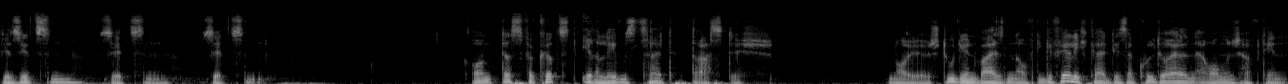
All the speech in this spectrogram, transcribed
Wir sitzen, sitzen, sitzen. Und das verkürzt ihre Lebenszeit drastisch. Neue Studien weisen auf die Gefährlichkeit dieser kulturellen Errungenschaft hin.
